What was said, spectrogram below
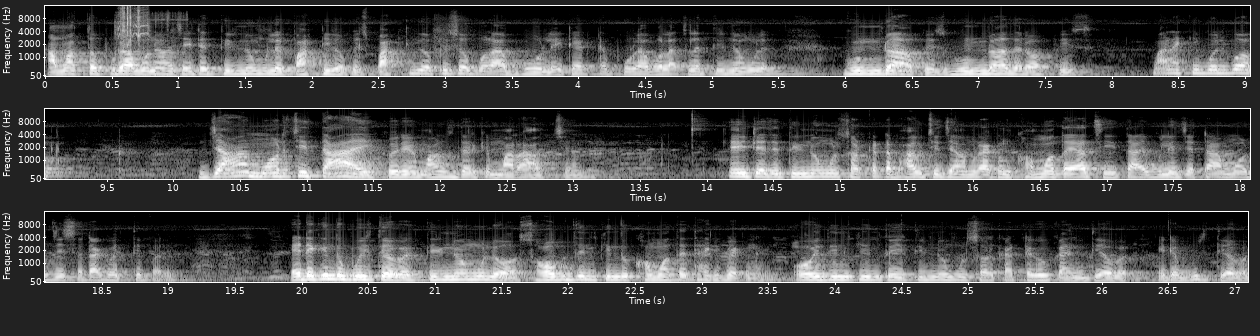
আমার তো পুরা মনে হচ্ছে এটা তৃণমূলের পার্টি অফিস পার্টি অফিসও বলা ভুল। এটা একটা পুরা বলা চলে তৃণমূলের গুন্ডা অফিস গুন্ডাদের অফিস মানে কি বলব? যা মর্জি তাই করে মানুষদেরকে মারা হচ্ছে। এইটা যে তৃণমূল সরকারটা ভাবছে যে আমরা এখন ক্ষমতায় আছি, তাই বলে যেটা মর্জি সেটা করতে পারি। এটা কিন্তু বুঝতে হবে, তৃণমূলও সব দিন কিন্তু ক্ষমতায় থাকবে না? ওই দিন কিন্তু এই তৃণমূল সরকারটাকেও কানতে হবে, এটা বুঝতে হবে।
